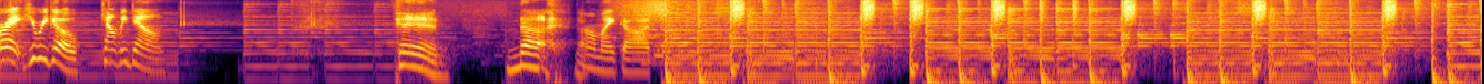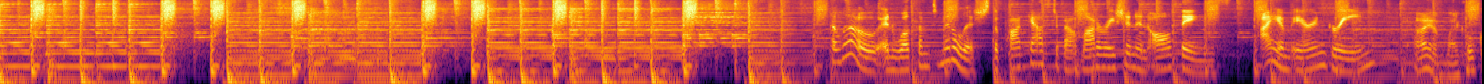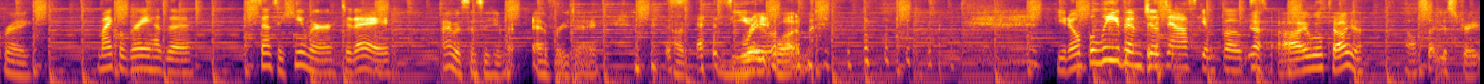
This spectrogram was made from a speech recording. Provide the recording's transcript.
All right, here we go. Count me down. 10, 9. No. Oh my God. Hello, and welcome to Middleish, the podcast about moderation in all things. I am Erin Green. I am Michael Gray. Michael Gray has a sense of humor today. I have a sense of humor every day. A Says you. great one. If you don't believe him, just ask him, folks. yeah, I will tell you. I'll set you straight.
